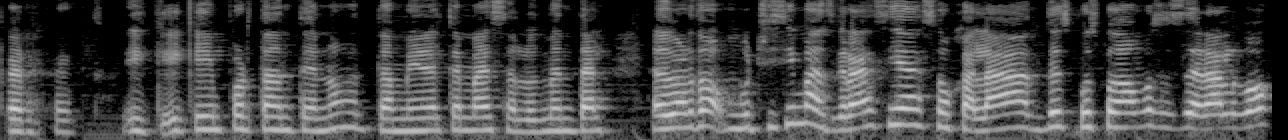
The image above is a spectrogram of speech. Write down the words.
Perfecto. Y, qué- importante, ¿no? También el tema de salud mental. Eduardo, muchísimas gracias. Ojalá después podamos hacer algo.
